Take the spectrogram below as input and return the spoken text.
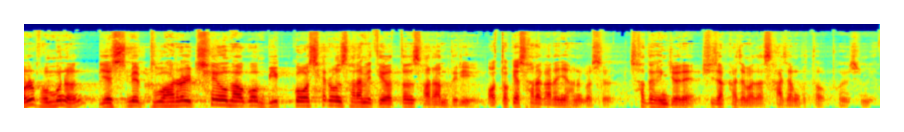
오늘 본문은 예수님의 부활을 체험하고 믿고 새로운 사람이 되었던 사람들이 어떻게 살아가느냐 하는 것을 사도행전에 시작하자마자 4장부터 보여줍니다.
